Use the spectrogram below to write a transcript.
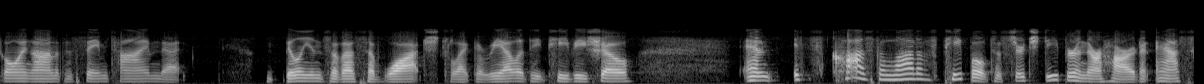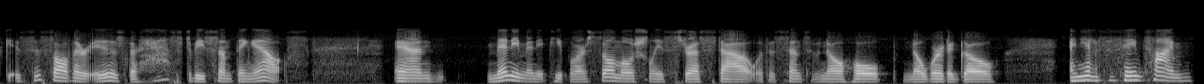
going on at the same time that billions of us have watched, like a reality TV show. And it's caused a lot of people to search deeper in their heart and ask, is this all there is? There has to be something else. And many, many people are so emotionally stressed out with a sense of no hope, nowhere to go. And yet at the same time,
